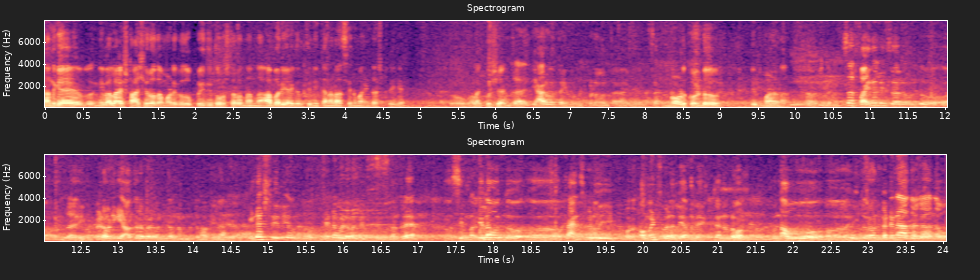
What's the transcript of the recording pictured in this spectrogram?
ನನಗೆ ನೀವೆಲ್ಲ ಇಷ್ಟು ಆಶೀರ್ವಾದ ಮಾಡಿರೋದು ಪ್ರೀತಿ ತೋರಿಸ್ತಿರೋದು ನನ್ನ ಆಭಾರಿಯಾಗಿರ್ತೀನಿ ಕನ್ನಡ ಸಿನಿಮಾ ಇಂಡಸ್ಟ್ರಿಗೆ. ಭಾಳ ಖುಷಿ ಆಗ್ತದೆ. ನೋಡಿಕೊಂಡು ಇದು ಮಾಡೋಣ. ಸರ್ ಫೈನಲಿ ಸರ್ ಒಂದು ಅಂದ್ರೆ ಬೆಳವಣಿಗೆ ಯಾವ ಥರ ಬೆಳವಣಿಗೆ ನಮ್ಗೆ ಗೊತ್ತಿಲ್ಲ. ಇಂಡಸ್ಟ್ರಿಯಲ್ಲಿ ಒಂದು ಅಂತಿರ್ಬೋದು ಅಂದರೆ ಸಿನಿಮಾ ಕೆಲವೊಂದು ಫ್ಯಾನ್ಸ್ಗಳು ಈ ಕಾಮೆಂಟ್ಸ್ಗಳಲ್ಲಿ ಆಮೇಲೆ ಜನರು, ನಾವು ಈ ಥರ ಒಂದು ಘಟನೆ ಆದಾಗ ನಾವು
